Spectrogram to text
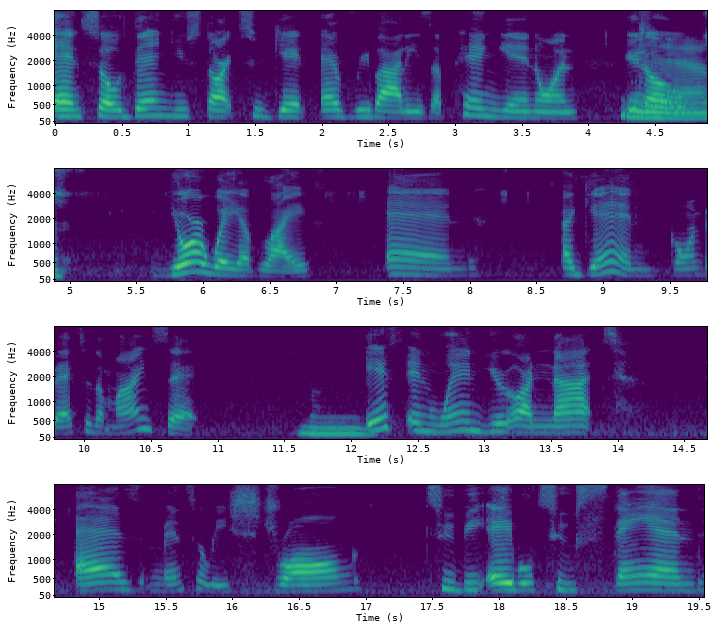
and so then you start to get everybody's opinion on you know, yeah. your way of life. And again, going back to the mindset, mm. if and when you are not as mentally strong to be able to stand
